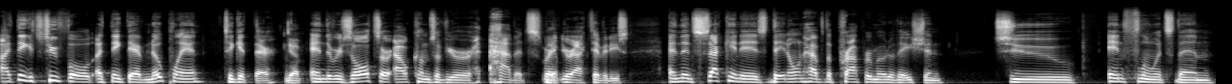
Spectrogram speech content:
I think it's twofold. I think they have no plan to get there. Yep. And the results are outcomes of your habits, right? Yep. Your activities. And then second is they don't have the proper motivation to influence them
